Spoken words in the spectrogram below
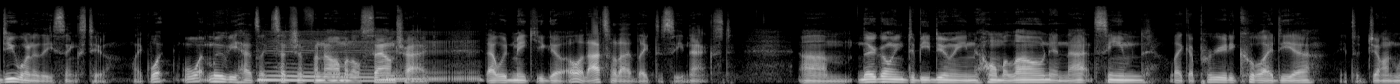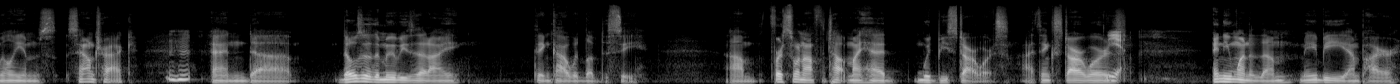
do one of these things too? Like, what what movie has like such a phenomenal soundtrack that would make you go, "Oh, that's what I'd like to see next." Um, they're going to be doing Home Alone, and that seemed like a pretty cool idea. It's a John Williams soundtrack, and uh, those are the movies that I think I would love to see. Um, first one off the top of my head would be Star Wars. I think Star Wars, Yeah. Any one of them, maybe Empire,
